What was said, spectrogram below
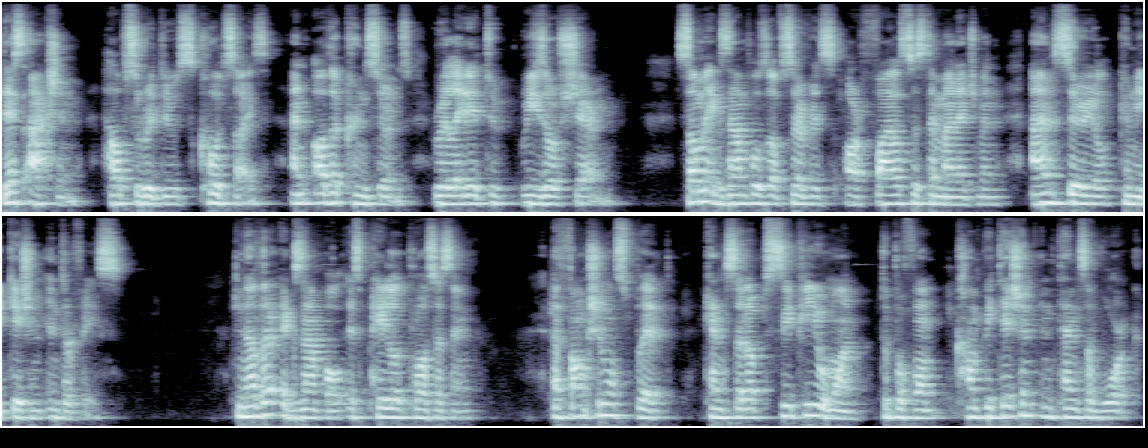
This action helps to reduce code size and other concerns related to resource sharing. Some examples of service are file system management and serial communication interface. Another example is payload processing. A functional split can set up CPU1 to perform computation-intensive work,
